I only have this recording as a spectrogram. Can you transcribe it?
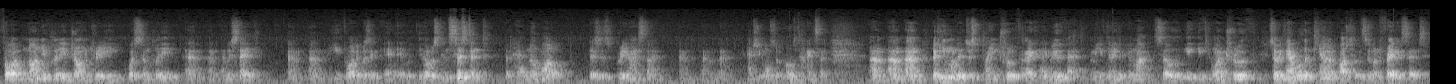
thought non-Euclidean geometry was simply a, a mistake. Um, um, he thought it was a, he thought it was consistent, but had no model. This is pre-Einstein, um, um, uh, actually also post-Einstein. Um, um, um, but he wanted just plain truth, and I, I agree with that. I mean, you to make up your mind. So i- if you want truth, so for example, the Peano postulate, this is what Frege says.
